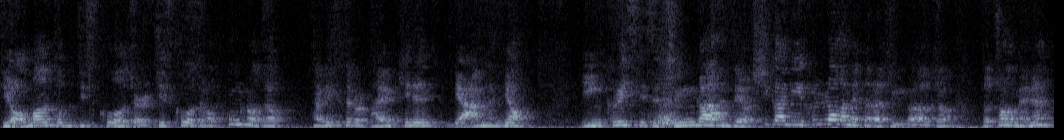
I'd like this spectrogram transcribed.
the amount of disclosure, disclosure가 폭로죠. 자기 스스로를 밝히는 양은요, increases 증가한대요. 시간이 흘러감에 따라 증가하죠. 저 처음에는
